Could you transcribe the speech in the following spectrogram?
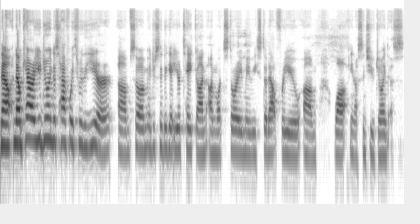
Now, now, Kara, you joined us halfway through the year, um, so I'm interested to get your take on on what story maybe stood out for you um, while you know since you've joined us.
